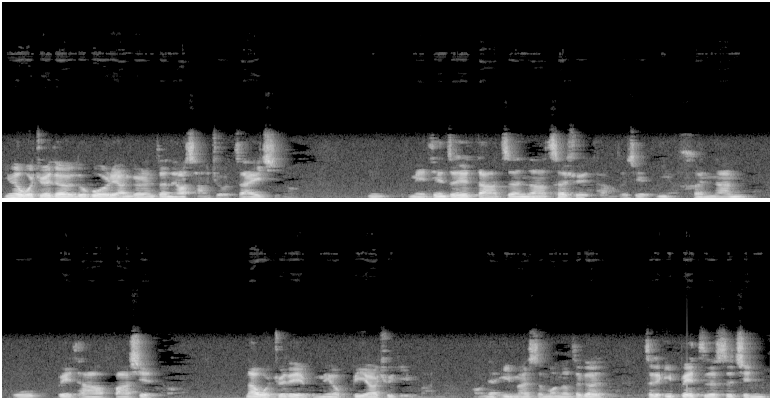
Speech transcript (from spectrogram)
因为我觉得如果两个人真的要长久在一起啊，你每天这些打针啊、测血糖这些，你很难不被他发现啊。那我觉得也没有必要去隐瞒那隐瞒什么呢？这个这个一辈子的事情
